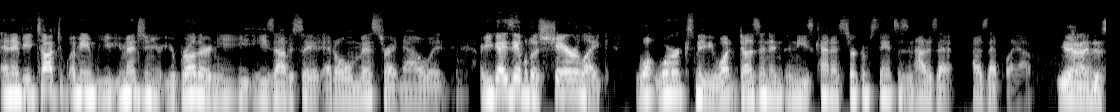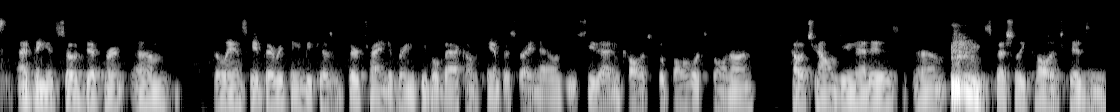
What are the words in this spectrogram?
And have you talked? I mean, you, mentioned your, your brother, and he he's obviously at Ole Miss right now. Are you guys able to share like what works, maybe what doesn't in, in these kind of circumstances, and how does that how does that play out? Yeah, I just I think it's so different um, the landscape, everything because they're trying to bring people back on campus right now. You see that in college football, what's going on, how challenging that is, um, especially college kids, and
